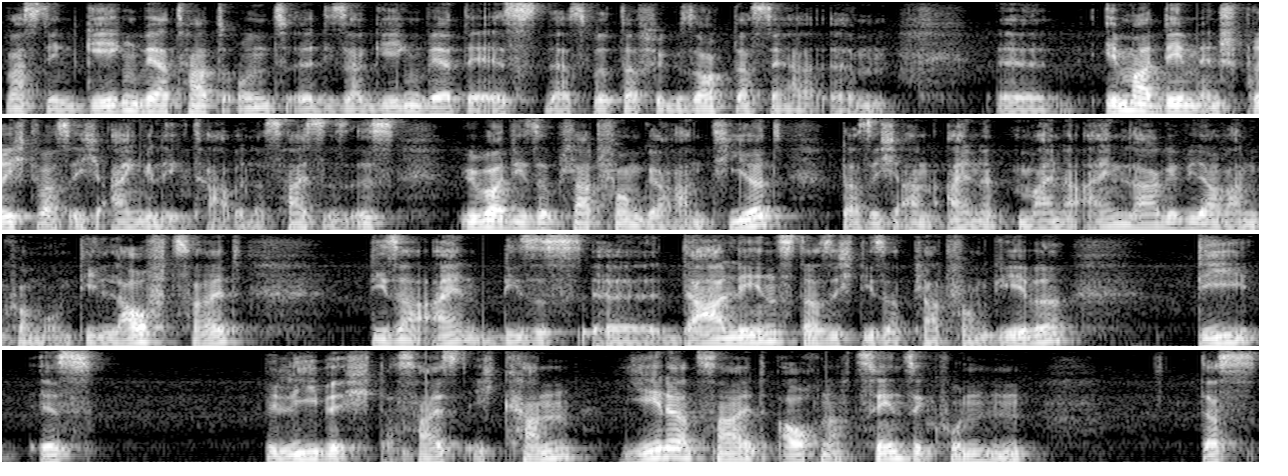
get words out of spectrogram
was den Gegenwert hat und äh, dieser Gegenwert, der ist, das wird dafür gesorgt, dass er ähm, äh, immer dem entspricht, was ich eingelegt habe. Das heißt, es ist über diese Plattform garantiert, dass ich an eine, meine Einlage wieder rankomme. Und die Laufzeit dieser ein, dieses äh, Darlehens, das ich dieser Plattform gebe, die ist beliebig. Das heißt, ich kann jederzeit auch nach 10 Sekunden das,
